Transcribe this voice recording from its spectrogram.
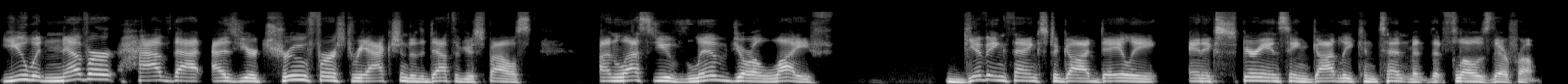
you would never have that as your true first reaction to the death of your spouse unless you've lived your life giving thanks to God daily and experiencing godly contentment that flows therefrom.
